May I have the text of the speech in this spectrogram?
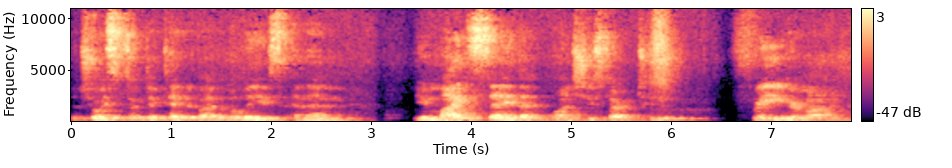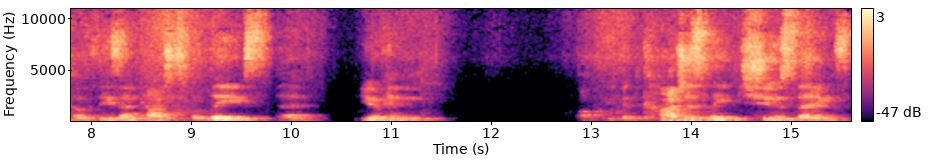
the choices are dictated by the beliefs. And then you might say that once you start to free your mind of these unconscious beliefs, that you can you can consciously choose things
